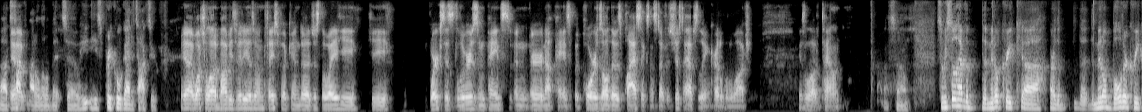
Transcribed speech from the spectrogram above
uh, to yeah. talk about a little bit. So he, he's a pretty cool guy to talk to. Yeah, I watch a lot of Bobby's videos on Facebook, and uh, just the way he he works his lures and paints and or not paints, but pours all those plastics and stuff is just absolutely incredible to watch. He has a lot of talent. So, so we still have the the Middle Creek uh, or the, the the Middle Boulder Creek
